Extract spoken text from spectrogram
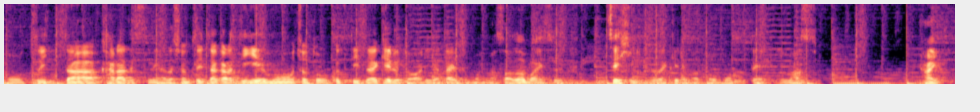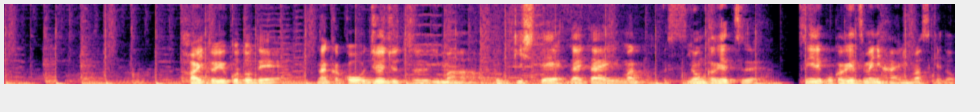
のツイッターからですね私のツイッターから DM をちょっと送っていただけるとありがたいと思います。アドバイスぜひいただければと思っています。はい。はいということでなんかこう柔術今復帰して大体まあ4ヶ月次で5ヶ月目に入りますけど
